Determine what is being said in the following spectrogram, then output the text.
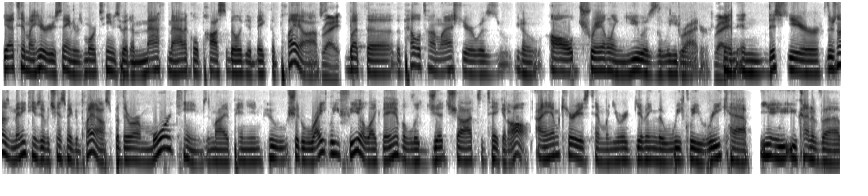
Yeah, Tim, I hear what you're saying. There was more teams who had a mathematical possibility to make the playoffs. right. But the the peloton last year was, you know, all trailing you as the lead rider. Right. And and this year, there's not as many teams who have a chance to make the playoffs, but there are more teams, in my opinion, who should rightly feel like they have a legit shot to take it all. I am curious, Tim, when you were giving the weekly recap, you you, you kind of uh,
